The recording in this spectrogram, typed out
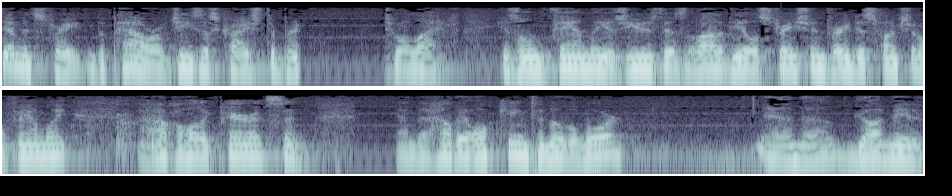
demonstrate the power of Jesus Christ to bring to a life. His own family is used as a lot of the illustration, very dysfunctional family, alcoholic parents, and and uh, how they all came to know the Lord and uh, God made a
